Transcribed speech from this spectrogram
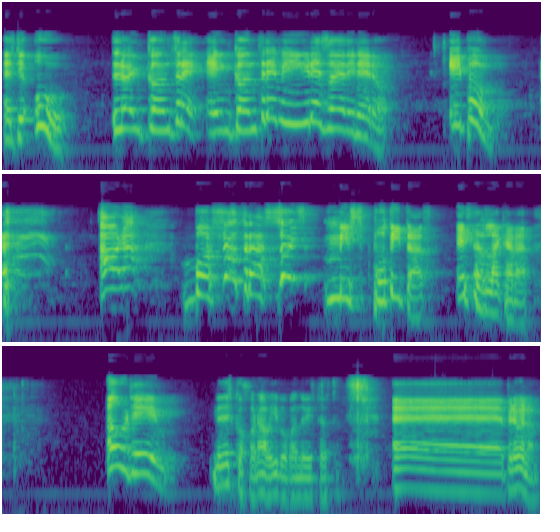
El tío, ¡uh! Lo encontré. Encontré mi ingreso de dinero. Y ¡pum! Ahora, vosotras sois mis putitas. Esa es la cara. ¡Oh, Jim! Me he descojonado vivo cuando he visto esto. Eh, pero bueno.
